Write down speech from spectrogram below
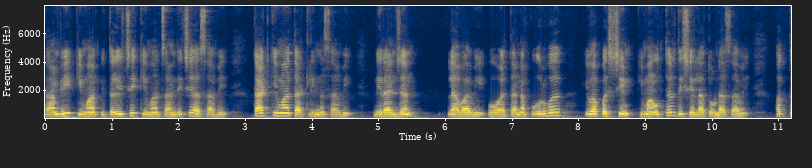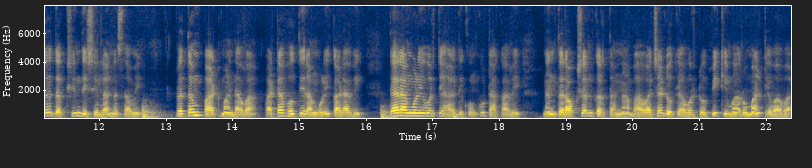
तांबे किंवा पितळीचे किंवा चांदीचे असावे. ताट किंवा ताटली नसावी. निरांजन लावावी. ओवाळताना पूर्व किंवा पश्चिम किंवा उत्तर दिशेला तोंड असावे फक्त दक्षिण दिशेला नसावे. प्रथम पाठ मांडावा. पाटाभोवती रांगोळी काढावी. त्या रांगोळीवरती हळदी कुंकू टाकावे. नंतर औक्षण करताना भावाच्या डोक्यावर टोपी किंवा रुमाल ठेवावा.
